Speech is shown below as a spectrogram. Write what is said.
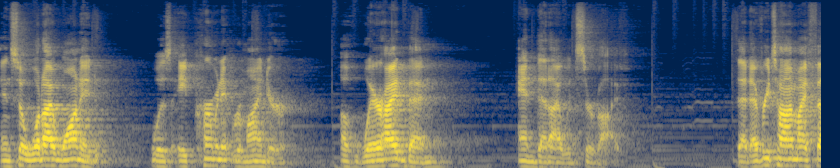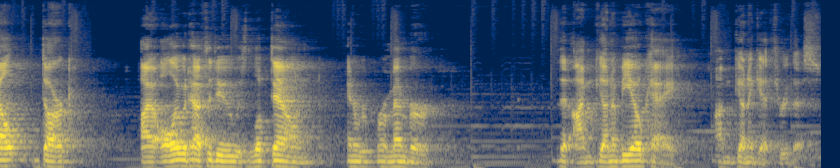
And so what I wanted was a permanent reminder of where I'd been and that I would survive. That every time I felt dark, I, all I would have to do was look down and re remember that I'm gonna be okay I'm gonna get through this.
